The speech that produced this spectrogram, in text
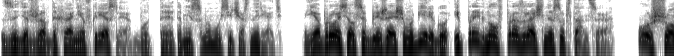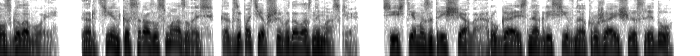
Задержав дыхание в кресле, будто это мне самому сейчас нырять, я бросился к ближайшему берегу и прыгнул в прозрачную субстанцию. Ушел с головой. Картинка сразу смазалась, как в запотевшей водолазной маске. Система затрещала, ругаясь на агрессивную окружающую среду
